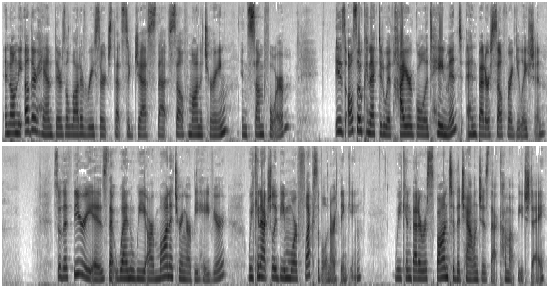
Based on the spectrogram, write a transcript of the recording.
And on the other hand, there's a lot of research that suggests that self monitoring in some form is also connected with higher goal attainment and better self regulation. So the theory is that when we are monitoring our behavior, we can actually be more flexible in our thinking. We can better respond to the challenges that come up each day,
